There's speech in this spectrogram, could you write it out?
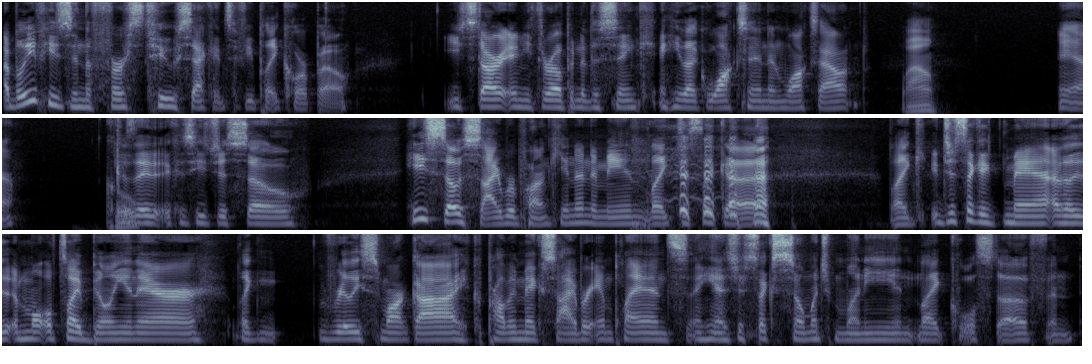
I believe he's in the first two seconds if you play Corpo. You start and you throw up into the sink, and he like walks in and walks out. Wow. Yeah. Cool. because because he's just so he's so cyberpunk you know what i mean like just like a like just like a man a multi-billionaire like really smart guy who could probably make cyber implants and he has just like so much money and like cool stuff and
